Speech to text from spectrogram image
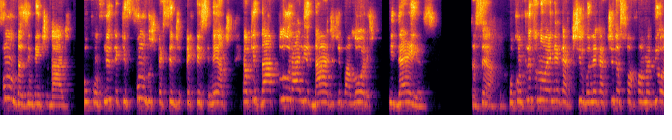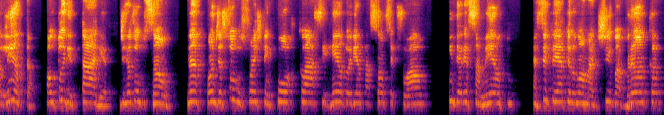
funda as identidades. O conflito é que funda os pertencimentos, é o que dá a pluralidade de valores, ideias. Tá certo? O conflito não é negativo, o negativo é a sua forma violenta, autoritária de resolução, né? onde as soluções têm cor, classe, renda, orientação sexual, endereçamento, é sempre heteronormativa, branca.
